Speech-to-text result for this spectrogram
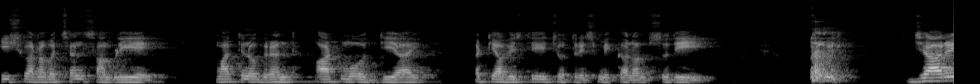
ઈશ્વરના વચન સાંભળીએ માતનો ગ્રંથ આઠમો અધ્યાય અઠ્યાવીસથી ચોત્રીસમી કલમ સુધી જ્યારે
